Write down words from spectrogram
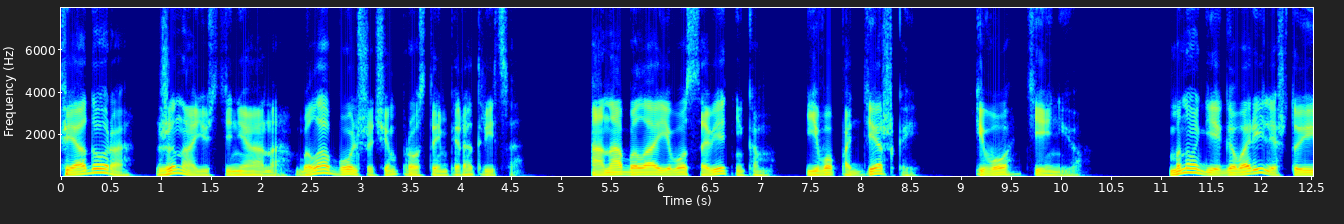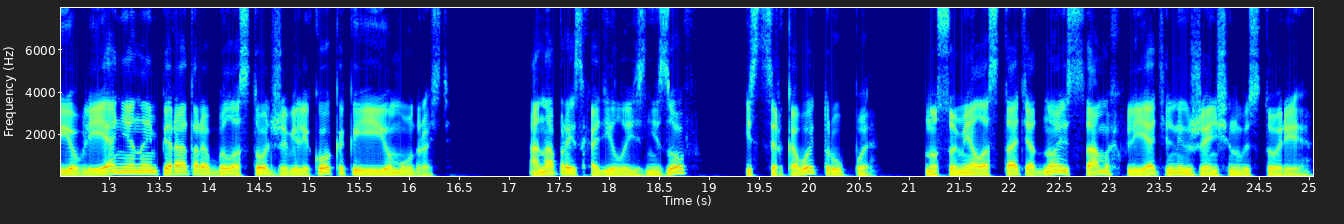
Феодора, жена Юстиниана, была больше, чем просто императрица. Она была его советником, его поддержкой, его тенью. Многие говорили, что ее влияние на императора было столь же велико, как и ее мудрость. Она происходила из низов, из цирковой труппы, но сумела стать одной из самых влиятельных женщин в истории.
